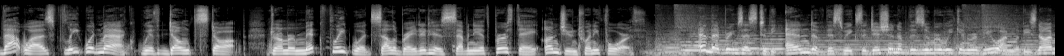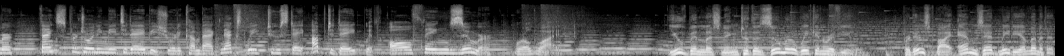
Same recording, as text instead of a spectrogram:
That was Fleetwood Mac with Don't Stop. Drummer Mick Fleetwood celebrated his 70th birthday on June 24th. And that brings us to the end of this week's edition of the Zoomer Week in Review. I'm Libby Znaimer. Thanks for joining me today. Be sure to come back next week to stay up to date with all things Zoomer worldwide. You've been listening to the Zoomer Week in Review, produced by MZ Media Limited.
